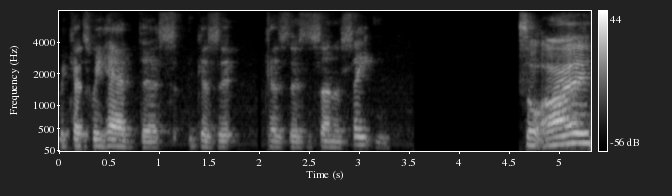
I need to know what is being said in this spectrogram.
because we had this because it because there's the son of Satan. So I,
